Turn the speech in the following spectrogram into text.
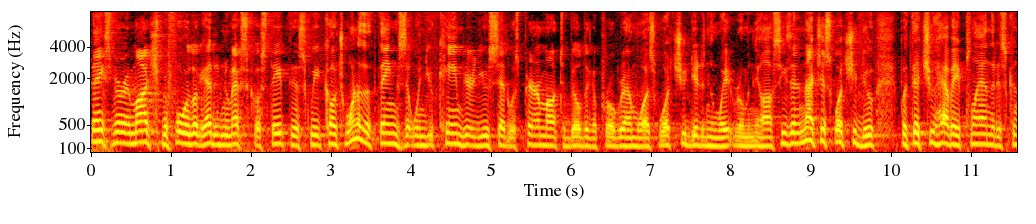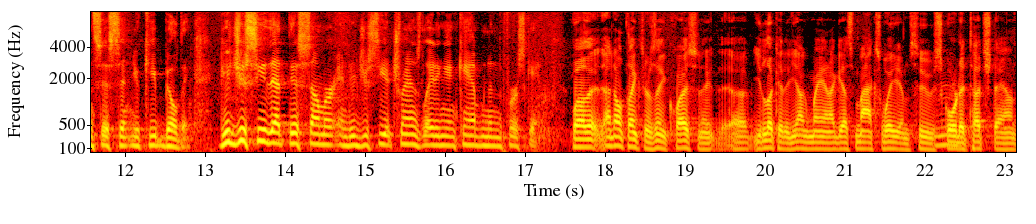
Thanks very much. Before we look ahead to New Mexico State this week, Coach, one of the things that when you came here you said was paramount to building a program was what you did in the weight room in the offseason, and not just what you do, but that you have a plan that is consistent and you keep building. Did you see that this summer, and did you see it translating in Camden in the first game? Well, I don't think there's any question. Uh, you look at a young man, I guess Max Williams, who mm scored a touchdown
